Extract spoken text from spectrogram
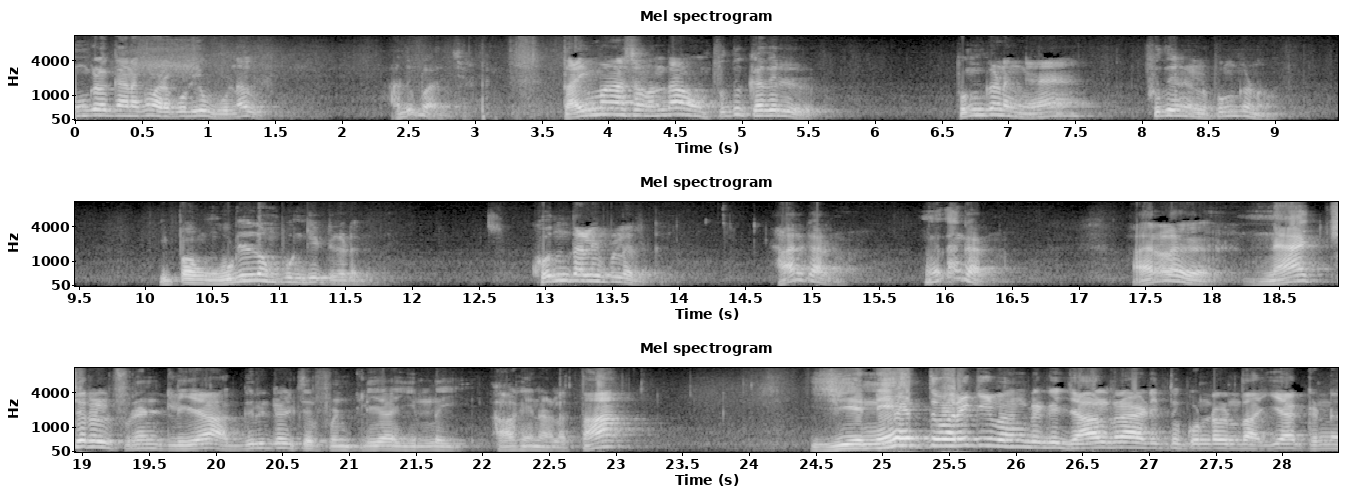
உங்களுக்கு எனக்கும் வரக்கூடிய உணவு. அது பாதிச்சிருக்கு. தை மாதம் வந்தால் அவன் புது கதிர் பொங்கணுங்க. புது நெல் பொங்கணும். இப்போ அவன் உள்ளம் பொங்கிட்டு கிடக்குது. கொந்தளிப்பில் இருக்குது யார் காரணம்? இவங்க தான் காரணம். அதனால் நேச்சுரல் ஃப்ரெண்ட்லியாக அக்ரிகல்ச்சர் ஃப்ரெண்ட்லியாக இல்லை. ஆகையினால தான் நேற்று வரைக்கும் இவங்களுக்கு ஜால்ரா அடித்து கொண்டு வந்த ஐயா கண்ணு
